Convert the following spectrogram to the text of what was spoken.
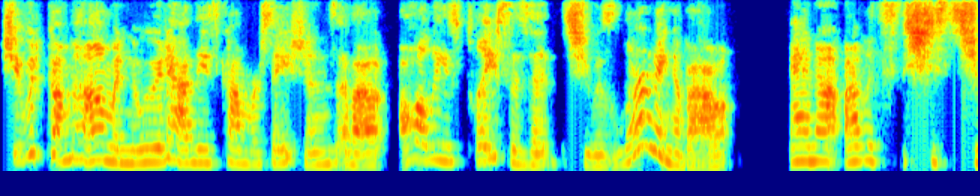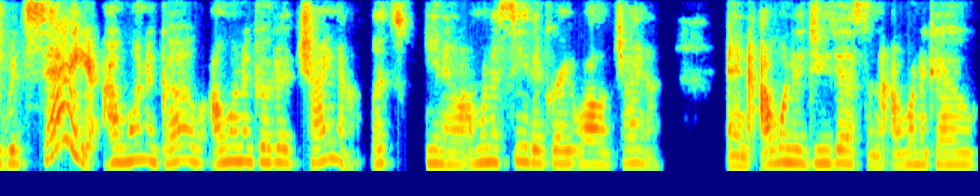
she would come home and we would have these conversations about all these places that she was learning about. And I, I would, she, she would say, I want to go. I want to go to China. Let's, you know, I want to see the Great Wall of China and I want to do this and I want to go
